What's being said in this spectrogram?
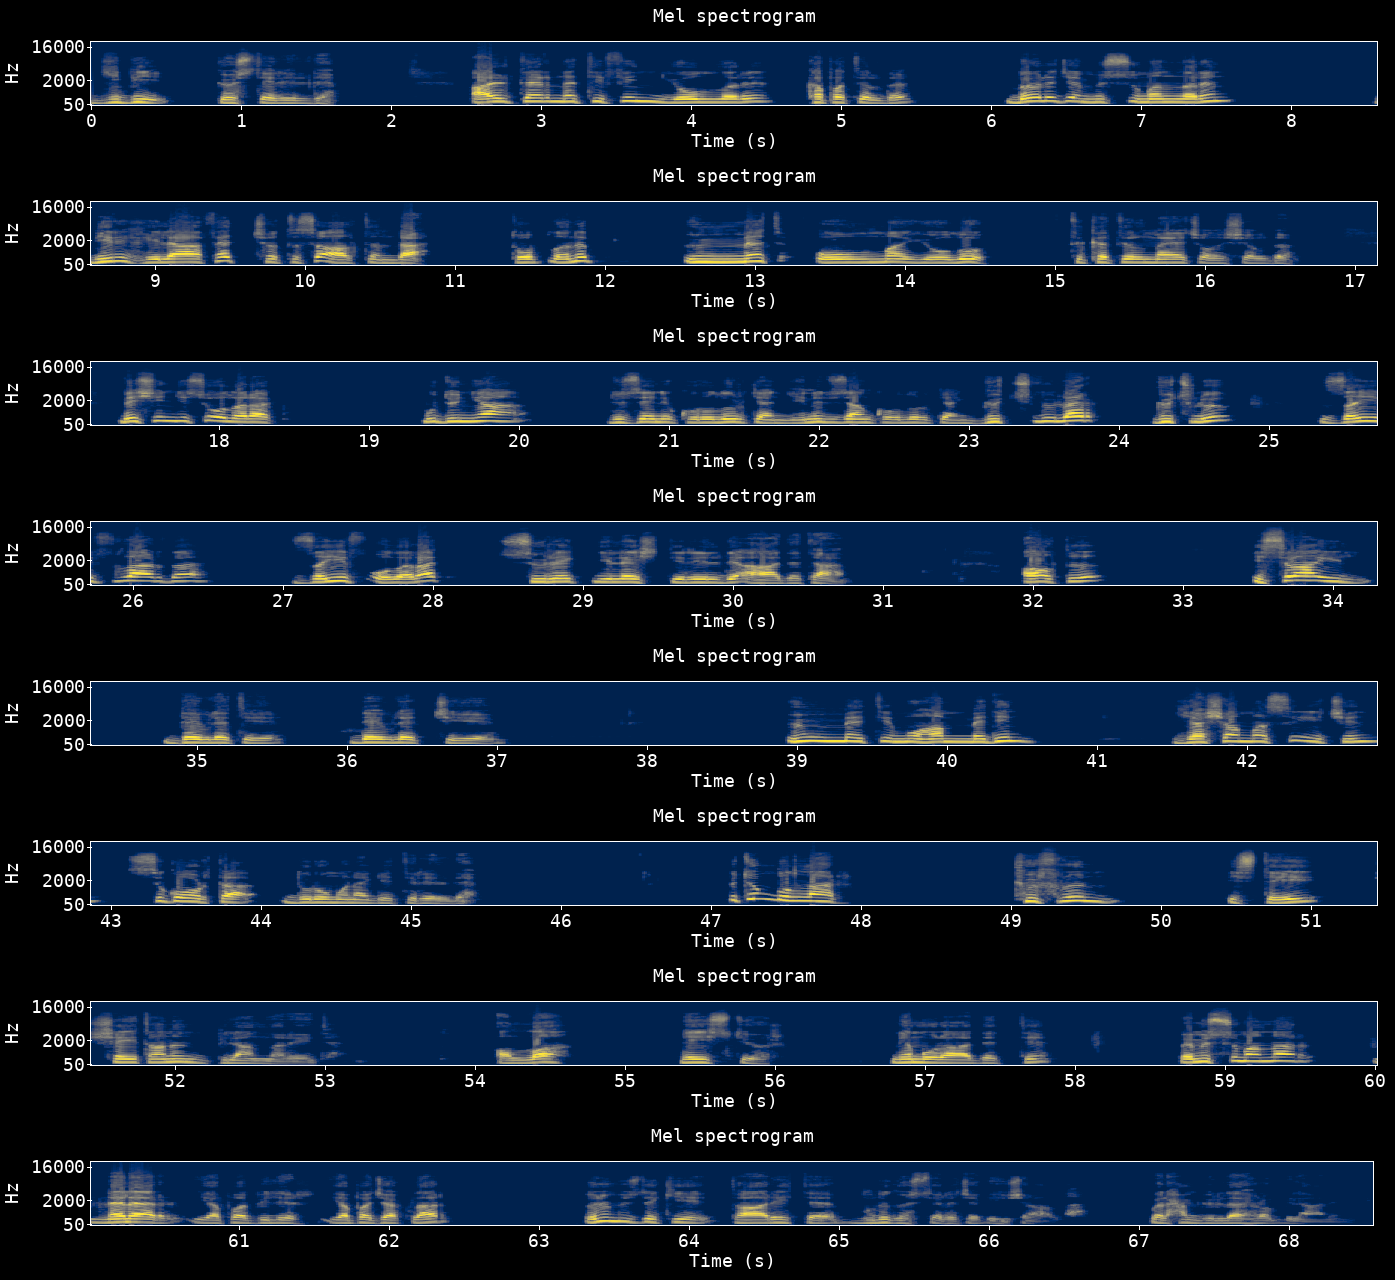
gibi gösterildi. Alternatifin yolları kapatıldı. Böylece Müslümanların bir hilafet çatısı altında toplanıp ümmet olma yolu tıkatılmaya çalışıldı. Beşincisi olarak bu dünya düzeni kurulurken, yeni düzen kurulurken güçlüler güçlü, zayıflar da zayıf olarak süreklileştirildi adeta. Altı, İsrail devleti, devletçiyi, ümmeti Muhammed'in yaşaması için sigorta durumuna getirildi. Bütün bunlar küfrün isteği şeytanın planlarıydı. Allah ne istiyor? Ne murad etti? Ve Müslümanlar neler yapabilir, yapacaklar? Önümüzdeki tarihte bunu gösterecek inşallah. Velhamdülillahi Rabbil Alemin.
